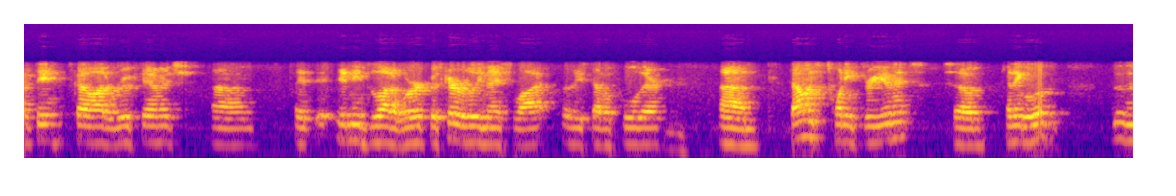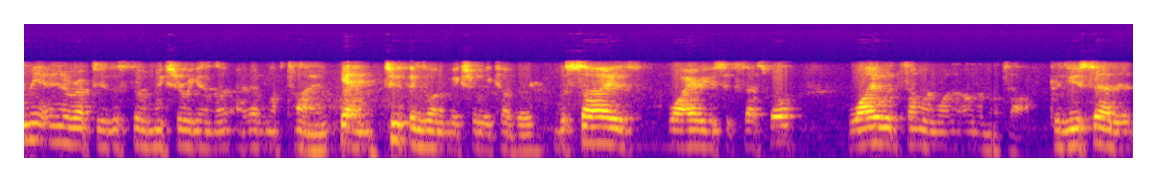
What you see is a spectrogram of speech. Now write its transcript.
empty. It's got a lot of roof damage. Um, it, it, it needs a lot of work, but it's got a really nice lot. At least have a pool there. Um, that one's 23 units, so I think Well, let, me interrupt you just to make sure we get enough, I have enough time. Yeah. Um, two things I want to make sure we cover. Besides, why are you successful? Why would someone want to own a motel? Because you said it.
